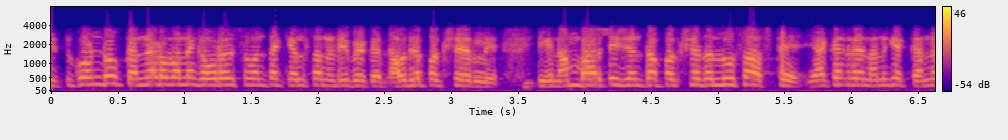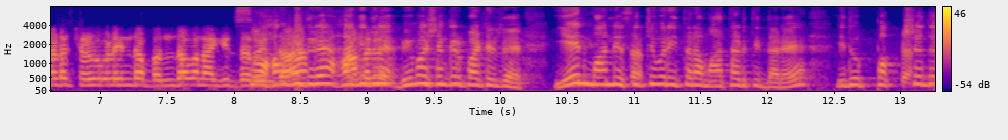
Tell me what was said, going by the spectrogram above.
ಇಟ್ಕೊಂಡು ಕನ್ನಡವನ್ನ ಗೌರವಿಸುವಂತ ಕೆಲಸ ನಡಿಬೇಕಾದ ಯಾವುದೇ ಪಕ್ಷ ಇರಲಿ. ಈಗ ನಮ್ಮ ಭಾರತೀಯ ಜನತಾ ಪಕ್ಷದಲ್ಲೂ ಸಹ ಅಷ್ಟೇ. ಯಾಕಂದ್ರೆ ನನಗೆ ಕನ್ನಡ ಚಳುವಳಿಯಿಂದ ಬಂದವನಾಗಿದ್ದಾರೆ ಬಂದವನಾಗಿದ್ದರಿಂದ ಭೀಮಾಶಂಕರ್ ಪಾಟೀಲ್ ಏನ್ ಮಾನ್ಯ ಸಚಿವರು ಈ ತರ ಮಾತಾಡ್ತಿದ್ದಾರೆ? ಇದು ಪಕ್ಷದ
